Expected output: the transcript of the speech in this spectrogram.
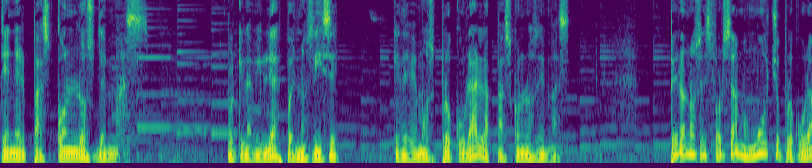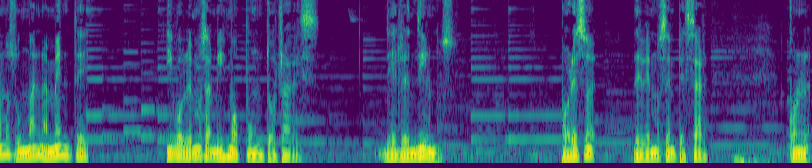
tener paz con los demás. Porque la Biblia después nos dice que debemos procurar la paz con los demás. Pero nos esforzamos mucho, procuramos humanamente y volvemos al mismo punto otra vez, de rendirnos. Por eso debemos empezar con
